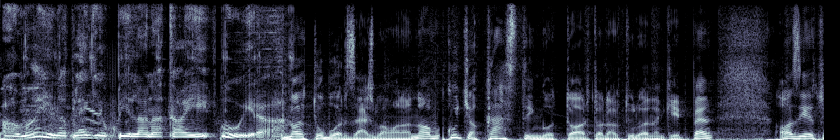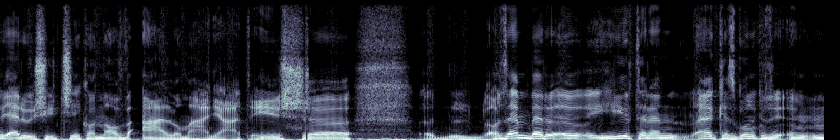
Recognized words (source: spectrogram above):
A mai nap legjobb pillanatai újra. Nagy toborzásban van a NAV, kutya castingot tartanak tulajdonképpen, azért, hogy erősítsék a NAV állományát, és az ember hirtelen elkezd gondolkozni, hogy mm,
